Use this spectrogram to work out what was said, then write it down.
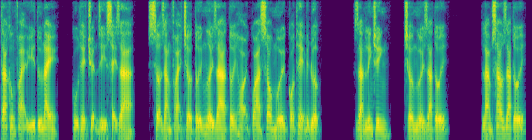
ta không phải ý tứ này, cụ thể chuyện gì xảy ra, sợ rằng phải chờ tới người ra tới hỏi qua sau mới có thể biết được. Giản linh trinh, chờ người ra tới. Làm sao ra tới?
